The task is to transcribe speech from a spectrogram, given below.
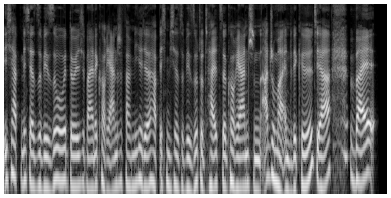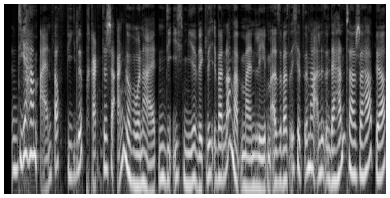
ich habe mich ja sowieso durch meine koreanische Familie, habe ich mich ja sowieso total zur koreanischen Ajuma entwickelt, ja, weil die haben einfach viele praktische Angewohnheiten, die ich mir wirklich übernommen habe in meinem Leben. Also was ich jetzt immer alles in der Handtasche habe, ja.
